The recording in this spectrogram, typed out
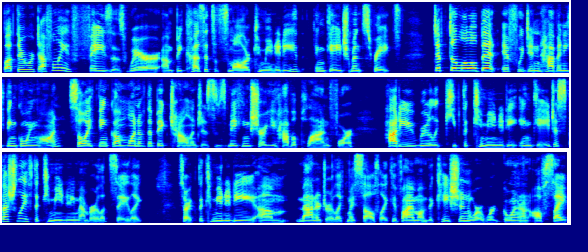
But there were definitely phases where, um, because it's a smaller community, engagements rates dipped a little bit if we didn't have anything going on. So I think um, one of the big challenges is making sure you have a plan for how do you really keep the community engaged, especially if the community member, let's say, like, sorry, the community um, manager, like myself, like if I'm on vacation or we're going on offsite,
